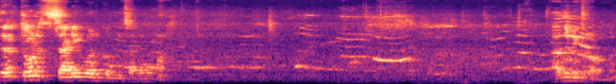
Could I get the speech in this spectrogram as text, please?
जर थोडं साडी वर करून चालवा. अजून एक राऊंड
